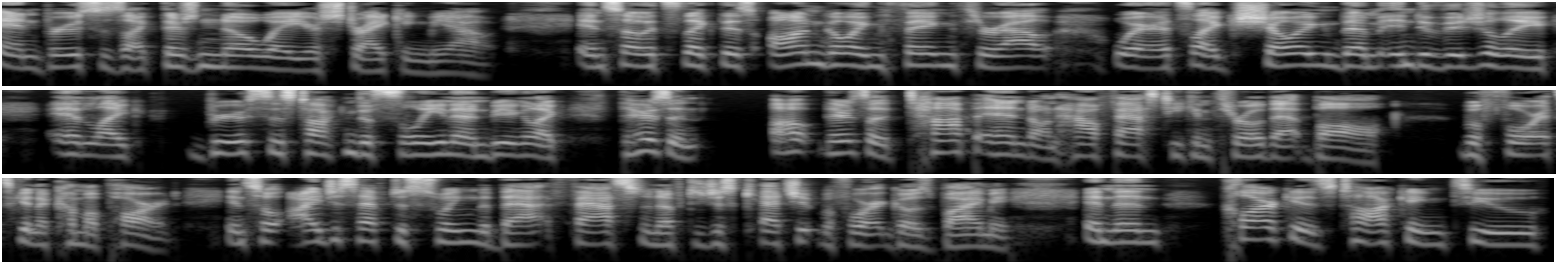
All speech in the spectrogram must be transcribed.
And Bruce is like, there's no way you're striking me out. And so it's like this ongoing thing throughout where it's like showing them individually and like Bruce is talking to Selina and being like, there's an, oh, there's a top end on how fast he can throw that ball before it's going to come apart. And so I just have to swing the bat fast enough to just catch it before it goes by me. And then Clark is talking to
